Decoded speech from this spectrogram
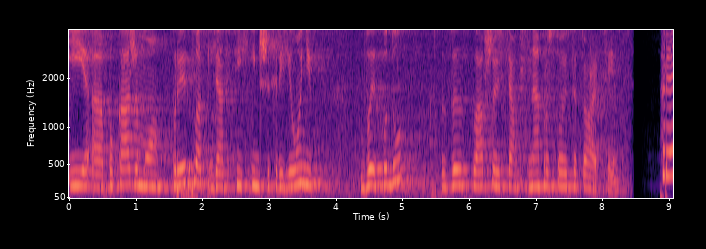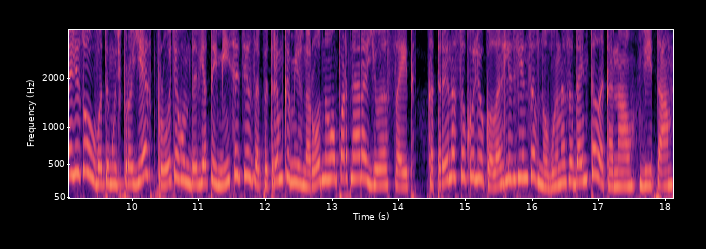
і е, покажемо приклад для всіх інших регіонів виходу з склавшоїся непростої ситуації. Реалізовуватимуть проєкт протягом 9 місяців за підтримки міжнародного партнера USAID. Катерина Соколюк, Олег Літвінцев. Новини за день. Телеканал Віта.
